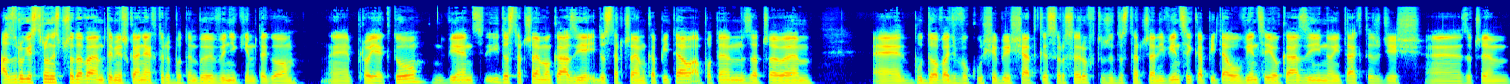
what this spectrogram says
A z drugiej strony sprzedawałem te mieszkania, które potem były wynikiem tego e, projektu, więc i dostarczałem okazję, i dostarczałem kapitał, a potem zacząłem budować wokół siebie siatkę sorcerów, którzy dostarczali więcej kapitału, więcej okazji, no i tak też gdzieś zacząłem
